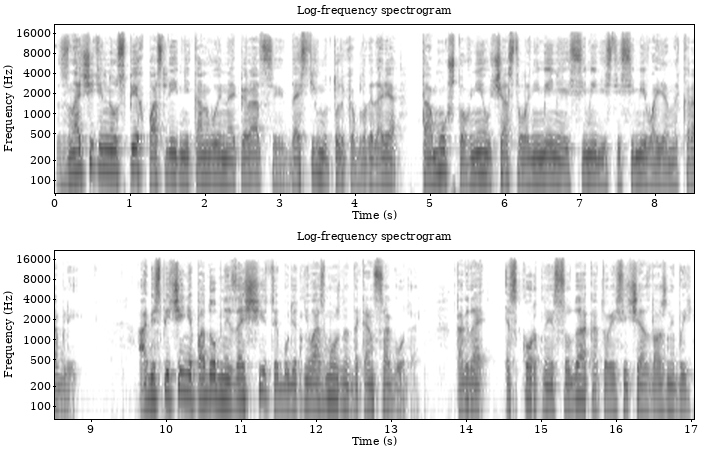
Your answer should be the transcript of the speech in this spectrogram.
Значительный успех последней конвойной операции достигнут только благодаря тому, что в ней участвовало не менее 77 военных кораблей. Обеспечение подобной защиты будет невозможно до конца года, когда эскортные суда, которые сейчас должны быть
